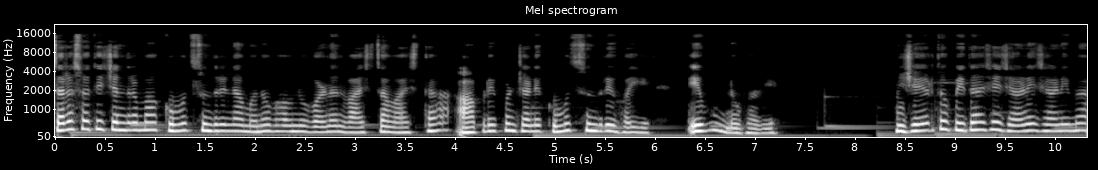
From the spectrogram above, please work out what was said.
સરસ્વતી ચંદ્રમાં કુમુદ સુંદરીના મનોભાવનું વર્ણન વાંચતા વાંચતા આપણે પણ જાણે કુમુદ સુંદરી હોઈએ એવું અનુભવીએ. ઝેર તો પીધા છે જાણી જાણીમાં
